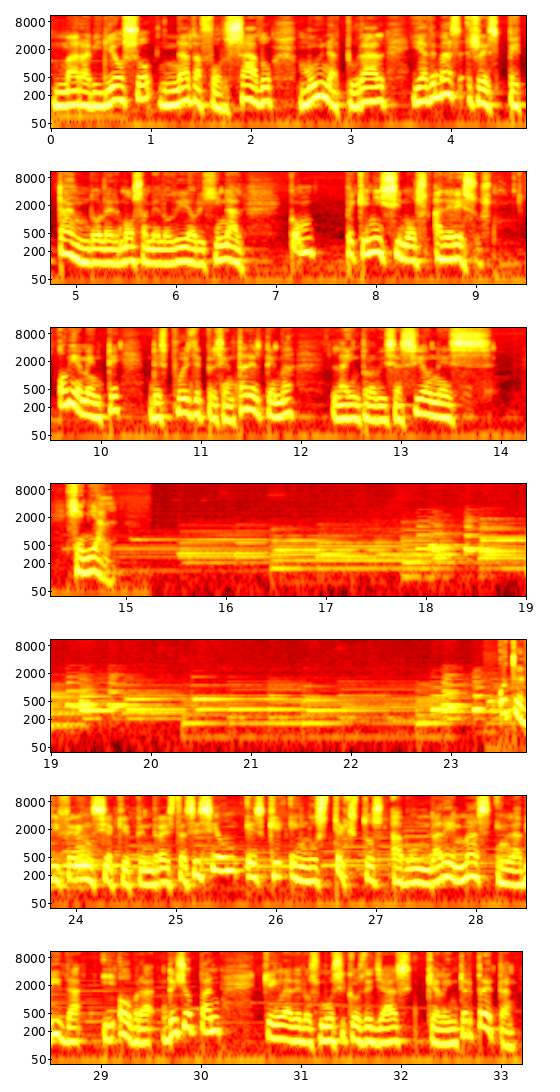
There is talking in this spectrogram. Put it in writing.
Maravilloso, nada forzado, muy natural y además respetando la hermosa melodía original, con pequeñísimos aderezos. Obviamente, después de presentar el tema, la improvisación es genial. Otra diferencia que tendrá esta sesión es que en los textos abundaré más en la vida y obra de Chopin que en la de los músicos de jazz que la interpretan.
